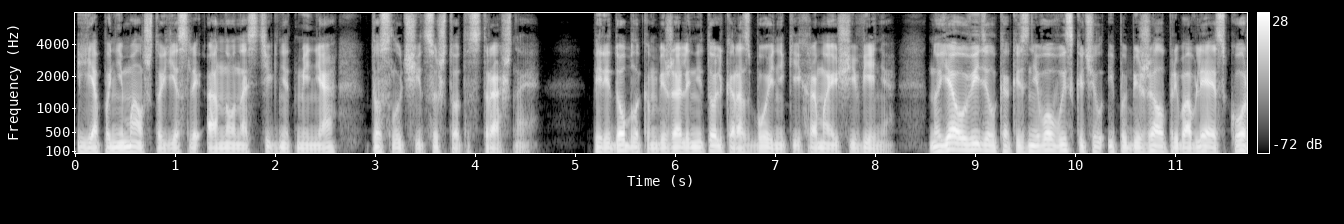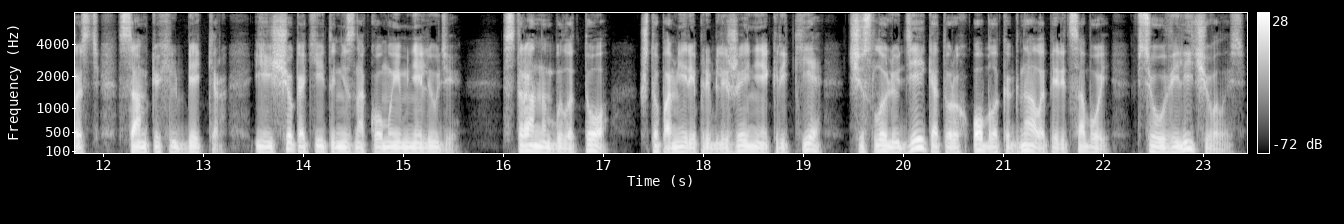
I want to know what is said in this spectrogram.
и я понимал, что если оно настигнет меня, то случится что-то страшное. Перед облаком бежали не только разбойники и хромающий Веня, но я увидел, как из него выскочил и побежал, прибавляя скорость, сам Кюхельбеккер и еще какие-то незнакомые мне люди. Странным было то, что по мере приближения к реке число людей, которых облако гнало перед собой, все увеличивалось.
